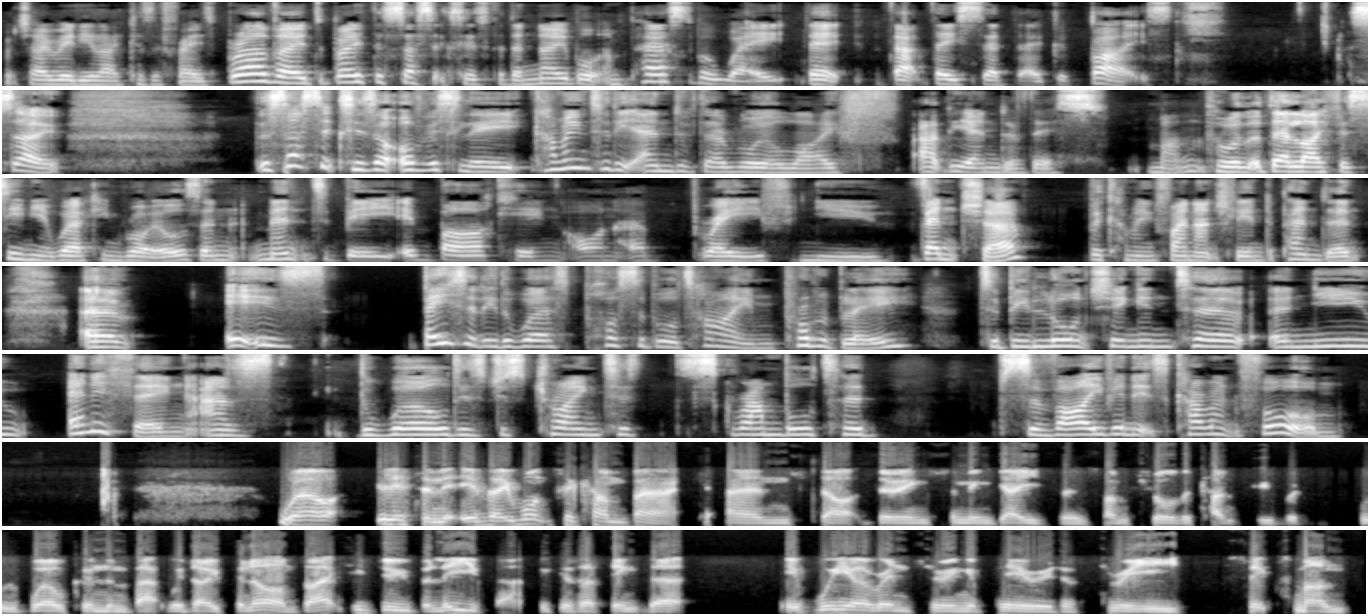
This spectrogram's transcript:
which I really like as a phrase. Bravo to both the Sussexes for the noble and personable way that, that they said their goodbyes. So, the Sussexes are obviously coming to the end of their royal life at the end of this month, or their life as senior working royals, and meant to be embarking on a brave new venture, becoming financially independent. Um, it is basically the worst possible time, probably, to be launching into a new anything as the world is just trying to scramble to survive in its current form? Well, listen, if they want to come back and start doing some engagements, I'm sure the country would, would welcome them back with open arms. I actually do believe that because I think that if we are entering a period of three, six months,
